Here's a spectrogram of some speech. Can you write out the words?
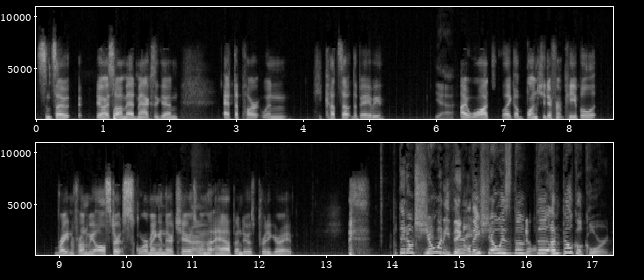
since I you know I saw Mad Max again, at the part when he cuts out the baby, yeah. I watched like a bunch of different people right in front of me all start squirming in their chairs when that happened. It was pretty great. But they don't show Yeah, it's anything. All they show is the, No. the umbilical cord.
